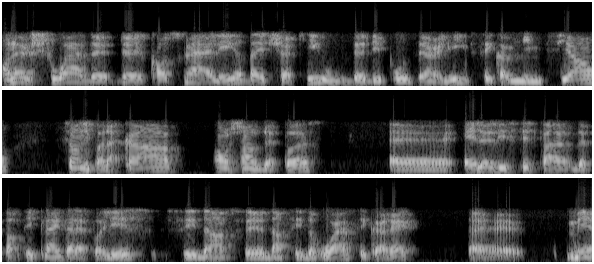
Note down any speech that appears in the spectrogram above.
On a le choix de, continuer à lire, d'être choqué ou de déposer un livre. C'est comme une émission. Si on n'est pas d'accord, on change de poste. Euh, elle a décidé de, faire, de, porter plainte à la police. C'est dans, ce, dans ses droits, c'est correct. Euh, mais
